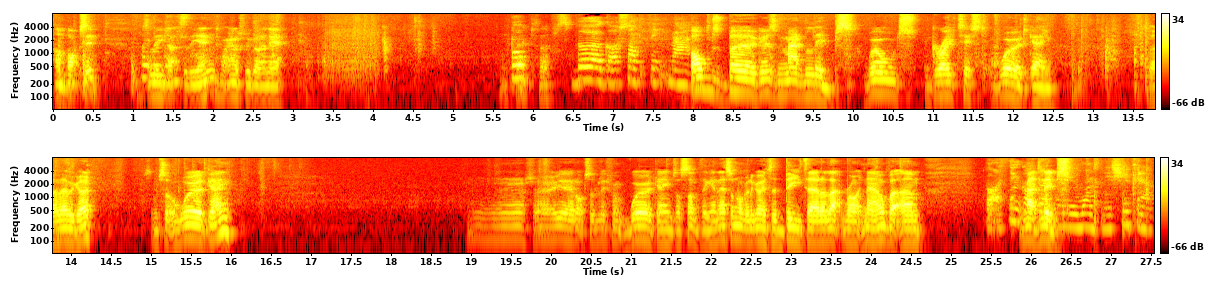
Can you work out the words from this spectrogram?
unboxing. Let's leave that to the end. What else we got in here? Bob's so- Burger something man. Bob's Burgers Mad Libs, world's greatest word game. So there we go, some sort of word game. Mm, So yeah, lots of different word games or something. Unless I'm not going to go into the detail of that right now, but um, But I think Mad I don't Libs. really want this. You can have.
